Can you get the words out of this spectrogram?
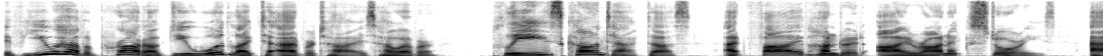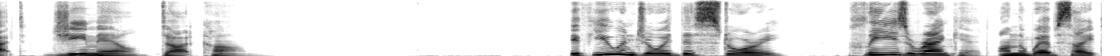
If you have a product you would like to advertise, however, please contact us at 500 Ironic Stories at gmail.com. If you enjoyed this story, please rank it on the website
